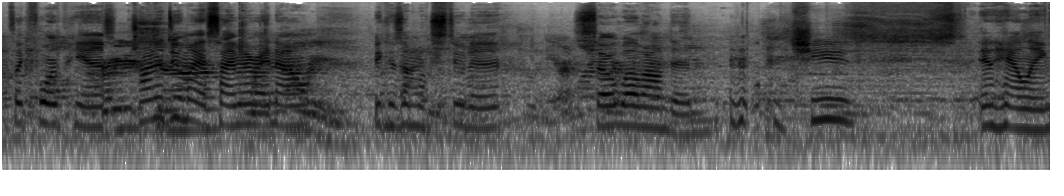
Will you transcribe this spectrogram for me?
It's like 4 p.m. trying to do my assignment right now because I'm a student. So well-rounded. She's inhaling.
